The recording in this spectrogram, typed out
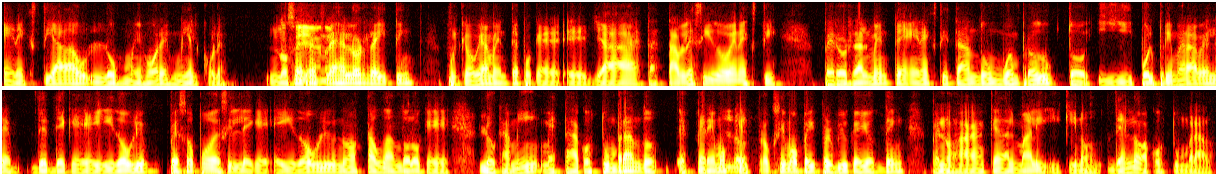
NXT ha dado los mejores miércoles. No se Sí, no. refleja en los ratings, porque obviamente, porque eh, ya está establecido NXT, pero realmente NXT está dando un buen producto y por primera vez le- desde que AEW empezó, puedo decirle que AEW no ha estado dando lo que, lo que a mí me está acostumbrando. Esperemos Lo- que el próximo pay-per-view que ellos den, pues nos hagan quedar mal y, y que nos den lo acostumbrado.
